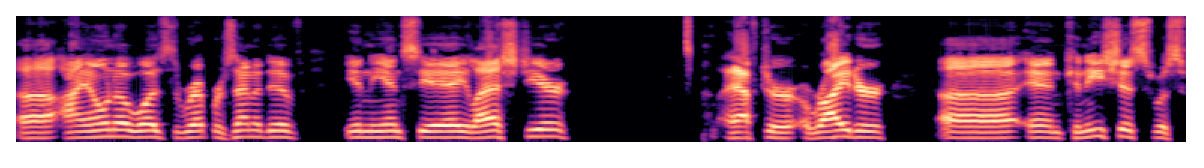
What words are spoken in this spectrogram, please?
Uh, Iona was the representative in the NCAA last year after a Rider uh, and Canisius was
